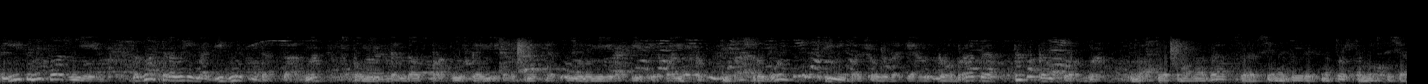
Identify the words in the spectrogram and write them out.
С элитами сложнее. С одной стороны, им обидно и досадно. Вспомним скандал с прослушкой американскими спецслужбами европейских политиков. А с другой, в тени большого заокеанского брата, так комфортно. 20 лет тому назад все надеялись на то, что мир сейчас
